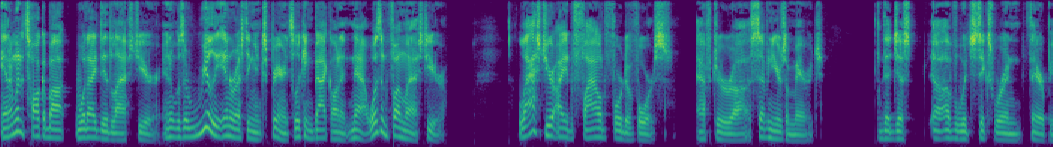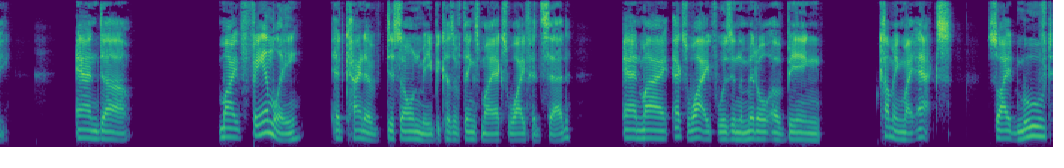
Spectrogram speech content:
And I'm going to talk about what I did last year. And it was a really interesting experience looking back on it now. It wasn't fun last year. Last year, I had filed for divorce after uh, seven years of marriage, that just, uh, of which six were in therapy. And uh, my family had kind of disowned me because of things my ex wife had said. And my ex wife was in the middle of being coming my ex. So I had moved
